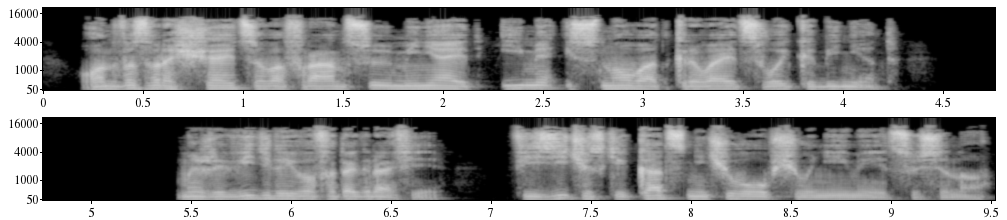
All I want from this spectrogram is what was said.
— «он возвращается во Францию, меняет имя и снова открывает свой кабинет. Мы же видели его фотографии. Физически Кац ничего общего не имеет с Усино.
